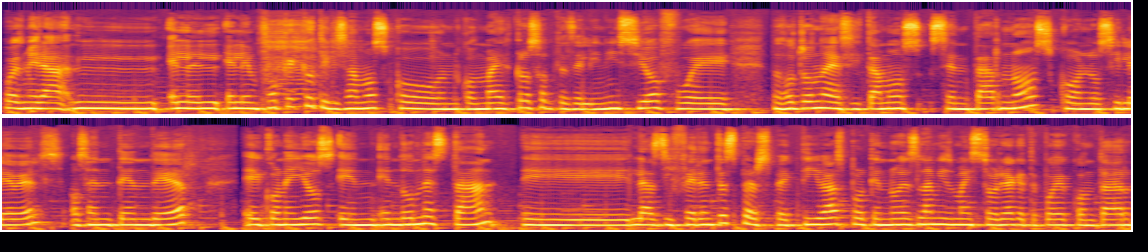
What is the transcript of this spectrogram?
Pues mira, el, el, enfoque que utilizamos con, con, Microsoft desde el inicio fue, nosotros necesitamos sentarnos con los C-Levels, o sea, entender eh, con ellos en, en dónde están eh, las diferentes perspectivas, porque no es la misma historia que te puede contar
